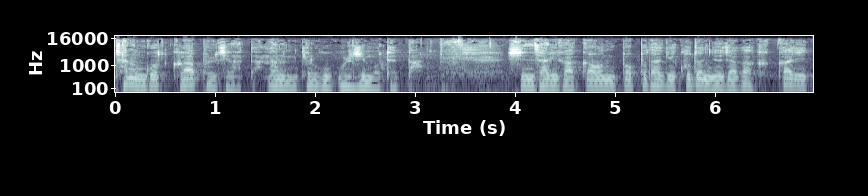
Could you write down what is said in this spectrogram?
차는 곧 그 앞을 지났다. 나는 결국 울지 못했다. 신살이 가까운 뻣뻣하게 굳은 여자가 그까지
